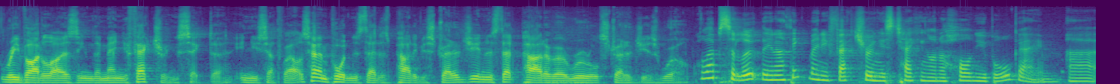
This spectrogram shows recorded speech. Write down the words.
revitalising the manufacturing sector in New South Wales. How important is that as part of your strategy, and is that part of a rural strategy as well? Well, absolutely, and I think manufacturing is taking on a whole new ball game. Uh,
